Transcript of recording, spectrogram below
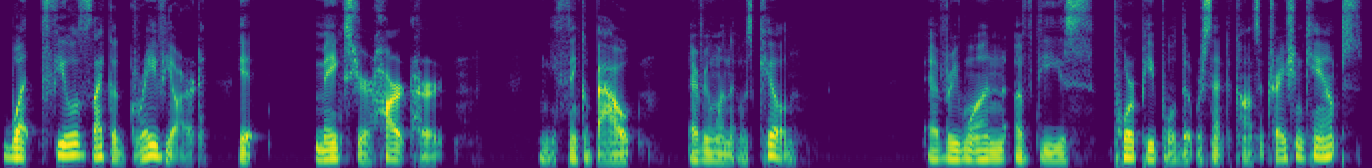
what feels like a graveyard, it makes your heart hurt when you think about everyone that was killed. Every one of these poor people that were sent to concentration camps,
